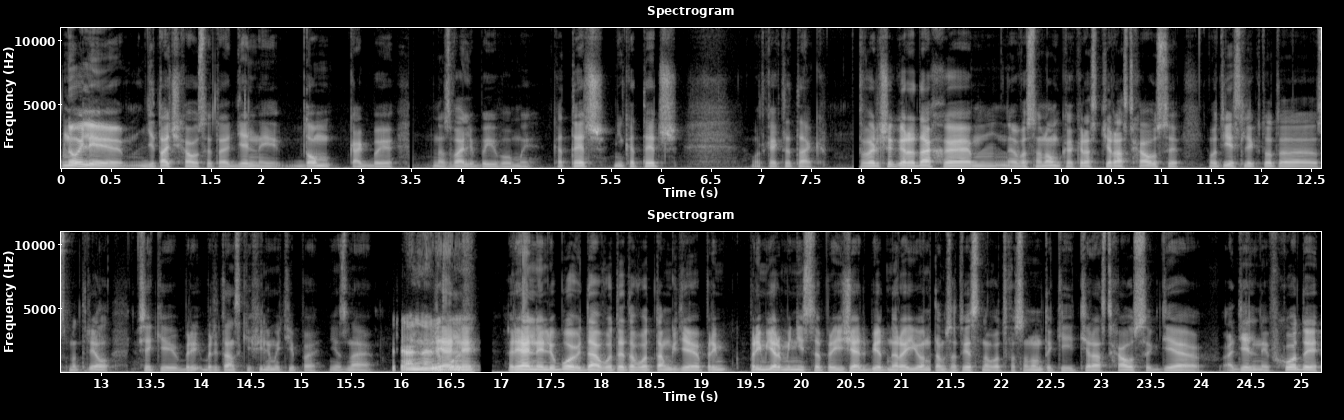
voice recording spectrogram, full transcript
Ну или detached house это отдельный дом, как бы назвали бы его мы коттедж, не коттедж, вот как-то так. В больших городах э, в основном как раз терраст-хаусы. Вот если кто-то смотрел всякие британские фильмы, типа, не знаю... Реальная любовь. Реальная любовь, да, вот это вот там, где премьер-министр приезжает в бедный район, там, соответственно, вот в основном такие терраст-хаусы, где отдельные входы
